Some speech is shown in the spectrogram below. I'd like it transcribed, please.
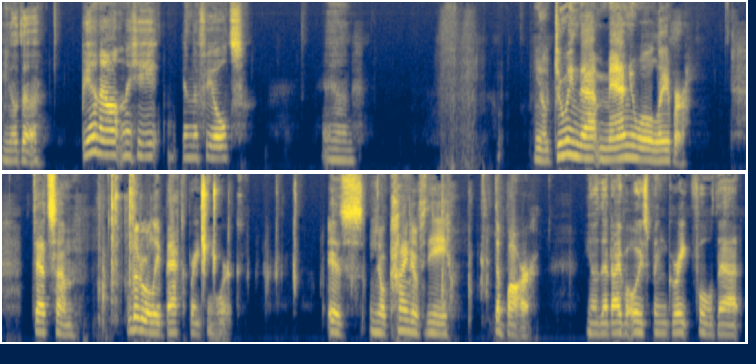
you know, the being out in the heat in the fields and you know doing that manual labor that's um literally backbreaking work is you know kind of the the bar you know that I've always been grateful that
